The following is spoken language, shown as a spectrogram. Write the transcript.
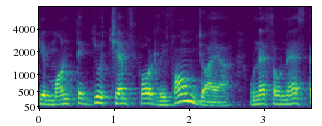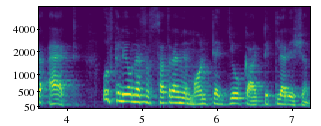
कि मॉन्टेग्यू चेम्सफोर्ड रिफॉर्म जो आया, उन्नीस सौ उन्नीस का एक्ट उसके लिए 1917 में मॉन्टेग्यू का डिक्लेरेशन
